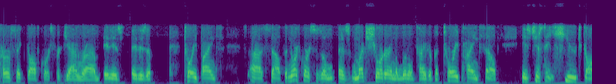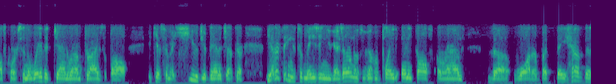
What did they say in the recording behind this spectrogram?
perfect golf course for Jon Rahm. It is. It is a Torrey Pines uh, South. The North Course is a, is much shorter and a little tighter, but Torrey Pines South is just a huge golf course. And the way that Jon Rahm drives the ball, it gives him a huge advantage out there. The other thing that's amazing, you guys, I don't know if you've ever played any golf around the water, but they have the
